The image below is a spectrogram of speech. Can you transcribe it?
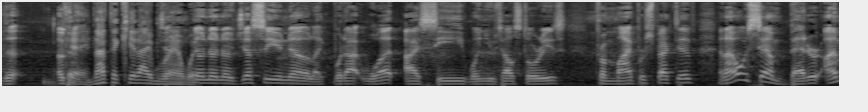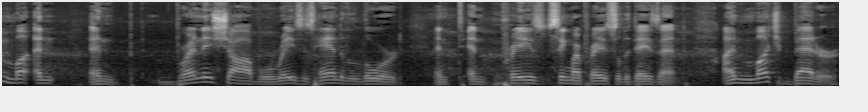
the The- okay, not the kid I ran with. no, no, no. Just so you know, like what I what I see when you tell stories from my perspective, and I always say I'm better. I'm and and Brendan Schaub will raise his hand to the Lord and and praise, sing my praise till the day's end. I'm much better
